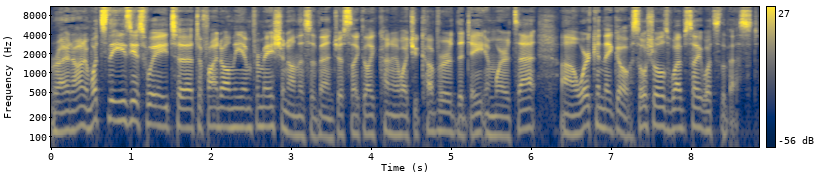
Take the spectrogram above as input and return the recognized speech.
Right on. And what's the easiest way to, to find all the information on this event? Just like like kind of what you covered, the date and where it's at. Uh, where can they go? Socials, website. What's the best?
